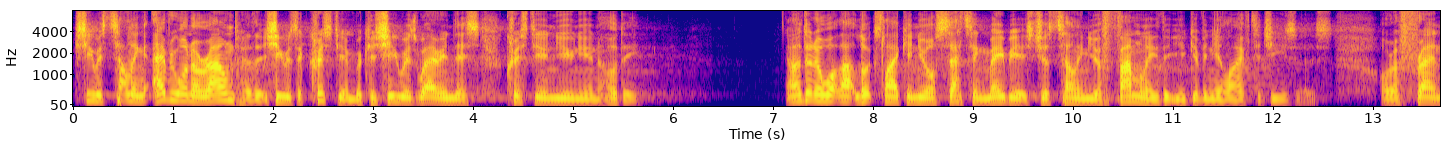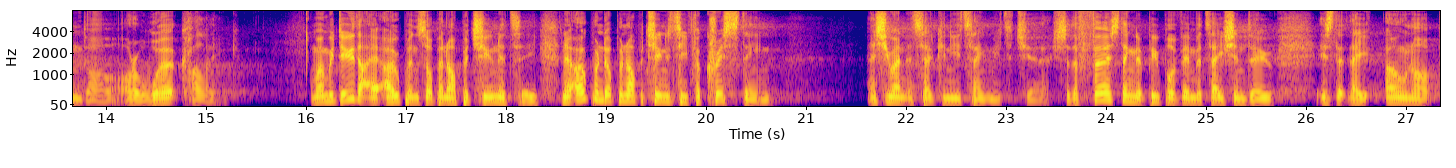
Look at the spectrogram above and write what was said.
She was telling everyone around her that she was a Christian because she was wearing this Christian Union hoodie. I don't know what that looks like in your setting. Maybe it's just telling your family that you've given your life to Jesus, or a friend, or, or a work colleague. And when we do that, it opens up an opportunity. And it opened up an opportunity for Christine. And she went and said, Can you take me to church? So the first thing that people of invitation do is that they own up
